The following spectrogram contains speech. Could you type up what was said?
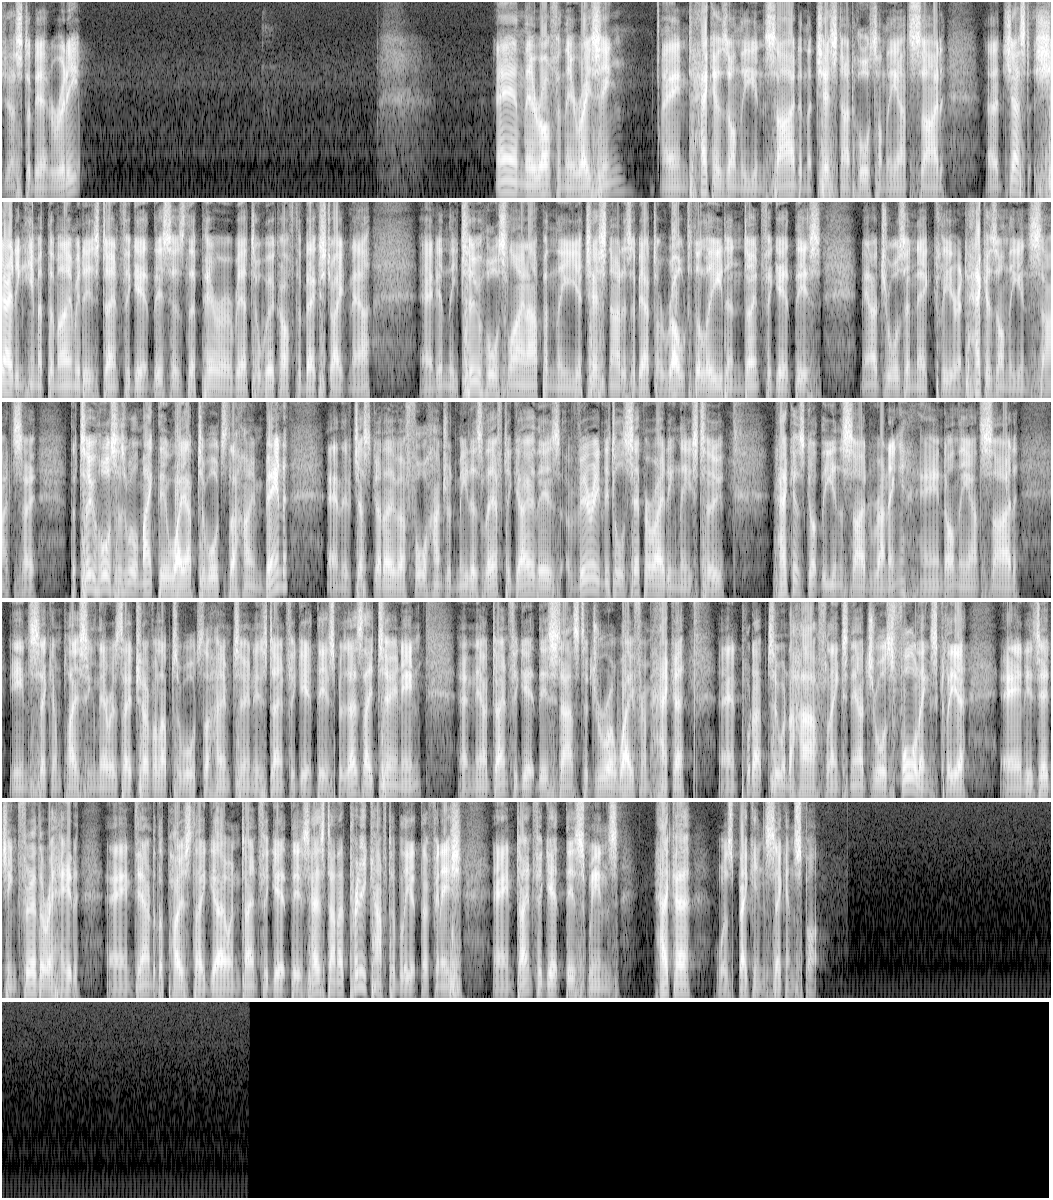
just about ready. And they're off and they're racing. And Hacker's on the inside and the Chestnut Horse on the outside. Uh, just shading him at the moment is Don't Forget This as the pair are about to work off the back straight now. And in the two horse line up and the Chestnut is about to roll to the lead and Don't Forget This. Now draws a neck clear and Hacker's on the inside. So the two horses will make their way up towards the home bend and they've just got over 400 metres left to go. There's very little separating these two. Hacker's got the inside running, and on the outside, in second placing there as they travel up towards the home turn is Don't Forget This. But as they turn in, and now Don't Forget This starts to draw away from Hacker and put up two and a half lengths. Now draws four lengths clear and is edging further ahead. And down to the post they go. And Don't Forget This has done it pretty comfortably at the finish. And Don't Forget This wins. Hacker was back in second spot.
